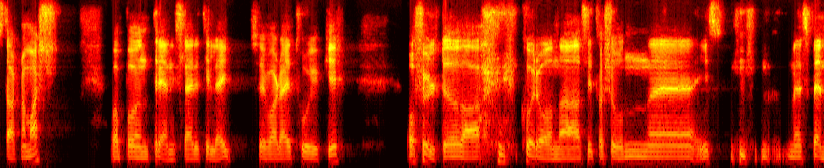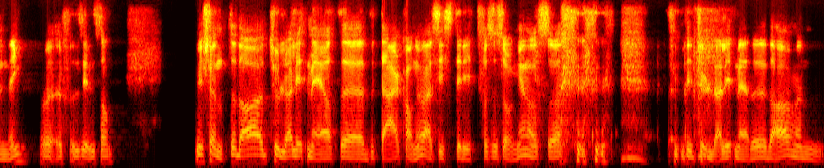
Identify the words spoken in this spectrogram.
starten av mars. Var på en treningsleir i tillegg, så vi var der i to uker. Og fulgte da koronasituasjonen med spenning, for å si det sånn. Vi skjønte da, tulla litt med at uh, dette kan jo være siste ritt for sesongen. og så Vi tulla litt med det da, men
